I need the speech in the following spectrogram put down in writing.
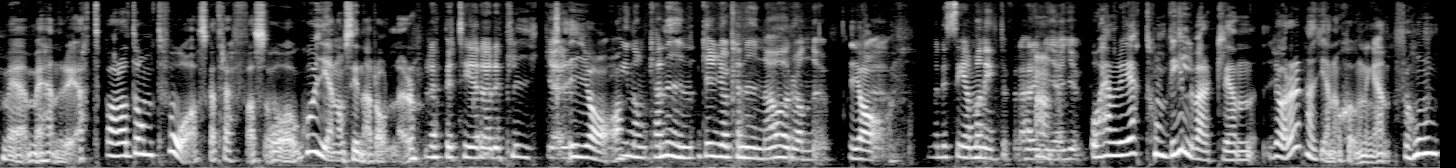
med, med Henriette. Bara de två ska träffas och gå igenom sina roller. Repetera repliker. Ja. Inom kanin, kan jag kaninöron nu. Ja. Men det ser man inte för det här är via ljud. Och Henriette hon vill verkligen göra den här genomsjungningen för hon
